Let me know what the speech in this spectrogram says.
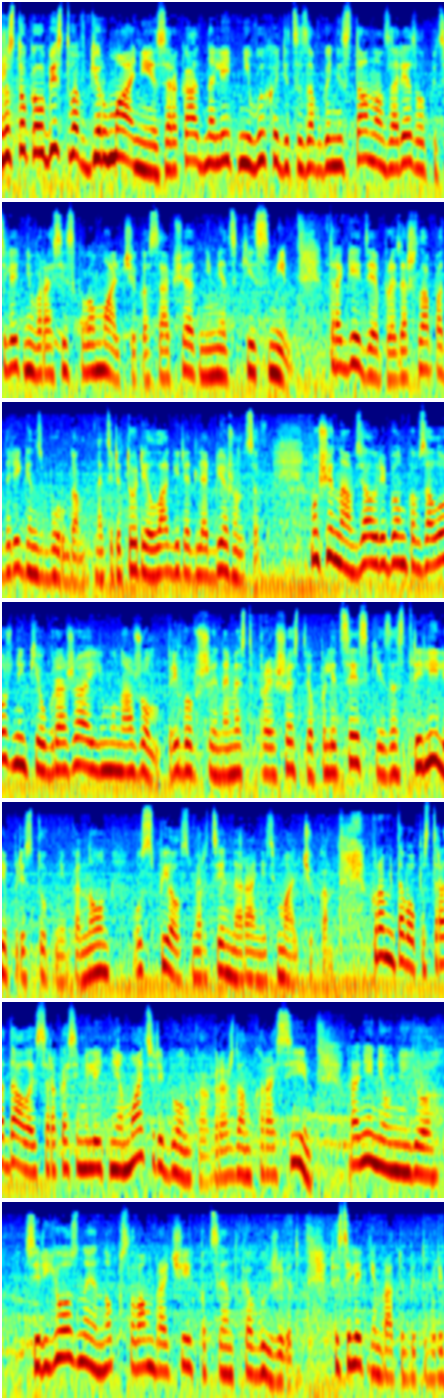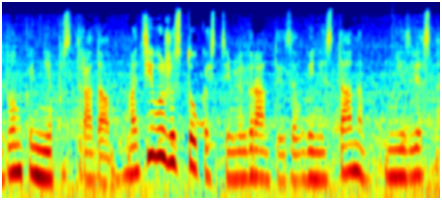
Жестокое убийство в Германии. 41-летний выходец из Афганистана зарезал пятилетнего российского мальчика, сообщают немецкие СМИ. Трагедия произошла под Регенсбургом, на территории лагеря для беженцев. Мужчина взял ребенка в заложники, угрожая ему ножом. Прибывшие на место происшествия полицейские застрелили преступника, но он успел смертельно ранить мальчика. Кроме того, пострадала и 47-летняя мать ребенка, гражданка России. Ранение у нее серьезные, но, по словам врачей, пациентка выживет. Шестилетний брат убитого ребенка не пострадал. Мотивы жестокости мигранта из Афганистана неизвестны.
